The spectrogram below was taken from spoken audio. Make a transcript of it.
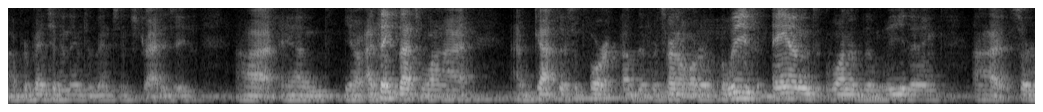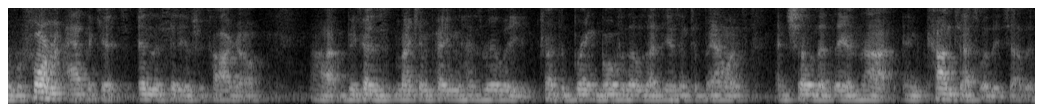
uh, prevention and intervention strategies. Uh, and you know, I think that's why I've got the support of the Fraternal Order of Police and one of the leading uh, sort of reform advocates in the city of Chicago. Uh, because my campaign has really tried to bring both of those ideas into balance and show that they are not in contest with each other,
